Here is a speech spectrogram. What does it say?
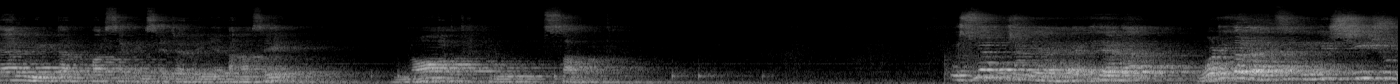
10 metre per second से चल रही है कहाँ से? नॉर्थ टू साउथ उसमें पूछा गया है कि that what is the direction in which she should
